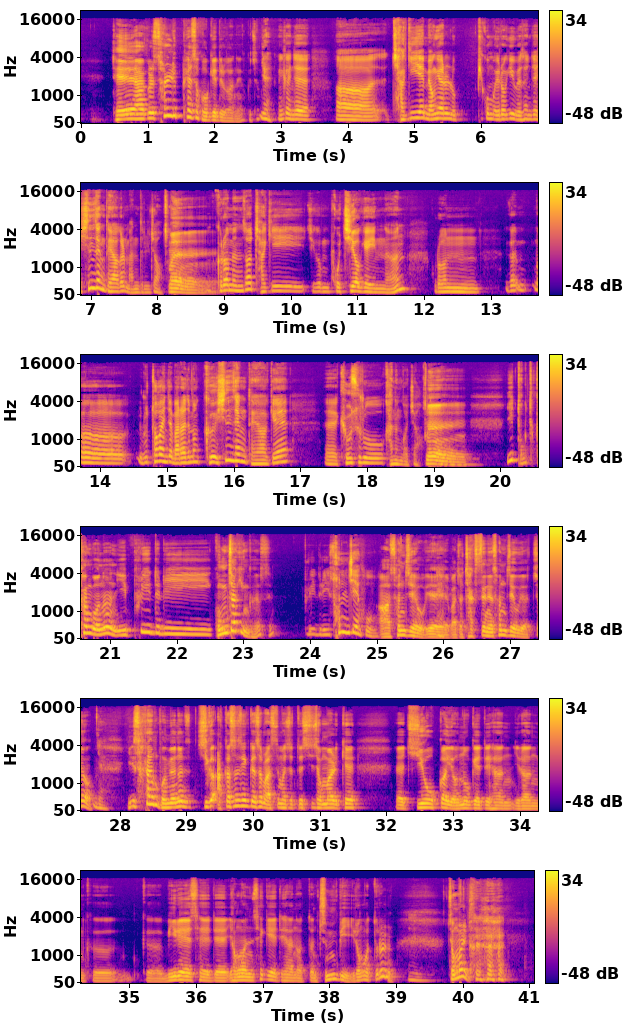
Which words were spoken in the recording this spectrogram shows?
대학을 설립해서 거기에 들어가네요. 그죠? 예, 그러니까 이제 어, 자기의 명예를 높이고 뭐 이러기 위해서 이제 신생 대학을 만들죠. 네. 그러면서 자기 지금 그 지역에 있는 그런 그러니까 뭐 루터가 이제 말하자면 그 신생 대학의 에, 교수로 가는 거죠. 네. 이 독특한 거는 이 프리드리히 공작인가요, 쌤? 프리들이 선제후. 아, 선제후. 예, 네. 맞아. 작센의 선제후였죠. 예. 이 사람 보면은 지금 아까 선생님께서 말씀하셨듯이 정말 이렇게 에, 지옥과 연옥에 대한 이런 그, 그 미래 세대, 영원 세계에 대한 어떤 준비 이런 것들을 음. 정말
